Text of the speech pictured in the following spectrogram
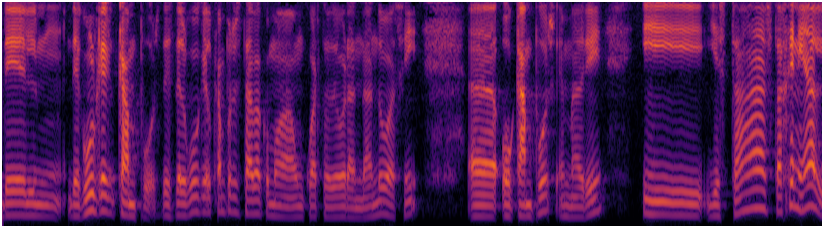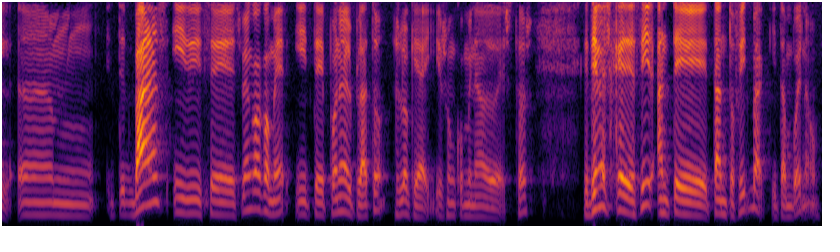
del, de Google Campus. Desde el Google Campus estaba como a un cuarto de hora andando o así. Eh, o Campus en Madrid. Y, está, está genial. Em, vas y dices, vengo a comer y te pone el plato. Es lo que hay. Es un combinado de estos. ¿Qué tienes que decir ante tanto feedback y tan bueno?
